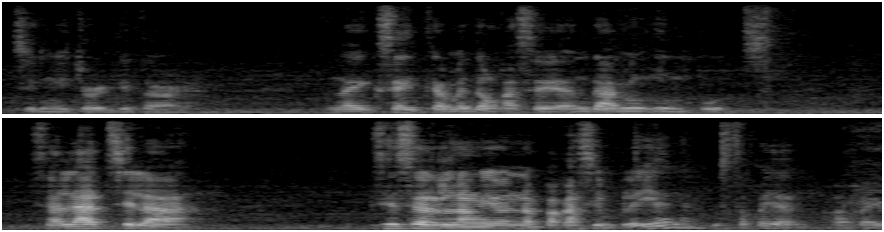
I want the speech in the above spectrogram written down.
signature guitar. Na-excite kami doon kasi ang daming inputs. Sa lahat sila, si Sir lang yun napakasimple. Yan, gusto ko yan. Okay.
